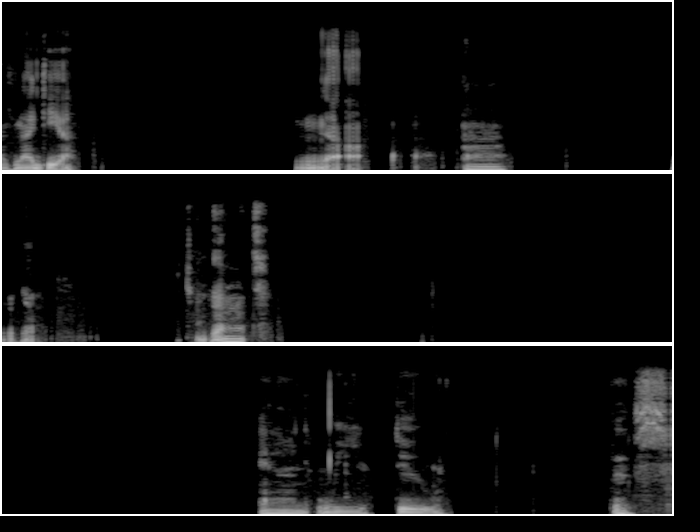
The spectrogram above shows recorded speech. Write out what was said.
I have an idea. No. Uh there we go. Do that. And we do this.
